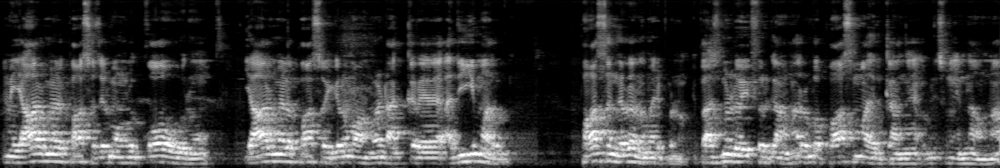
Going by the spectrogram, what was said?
நம்ம யார் மேலே பாசம் வச்சிருமோ அவங்களுக்கு கோவம் வரும். யார் மேலே பாசம் வைக்கிறோமோ அவங்க மேலே அக்கறை அதிகமாக இருக்கும். பாசங்கிறது அந்த மாதிரி பண்ணும். இப்போ ஹஸ்பண்ட் ஒய்ஃப் இருக்காங்கன்னா ரொம்ப பாசமாக இருக்காங்க அப்படின்னு சொன்னால் என்ன ஆகும்னா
